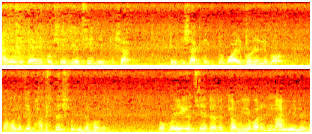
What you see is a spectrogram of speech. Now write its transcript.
আর এদিকে আমি বসিয়ে দিয়েছি ঢেঁকি শাক। ঢেঁকি শাকটা একটু বয়েল করে নেব, তাহলে যে ভাজতে সুবিধা হবে। তো হয়ে গেছে, এটাকে আমি এবারে নামিয়ে নেব।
